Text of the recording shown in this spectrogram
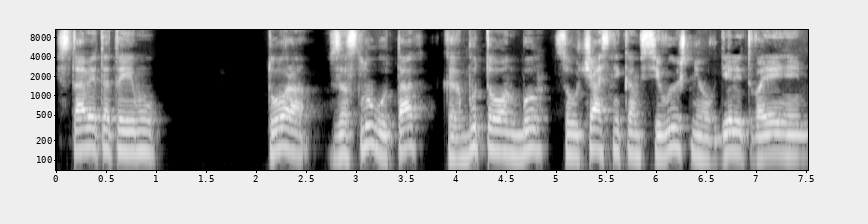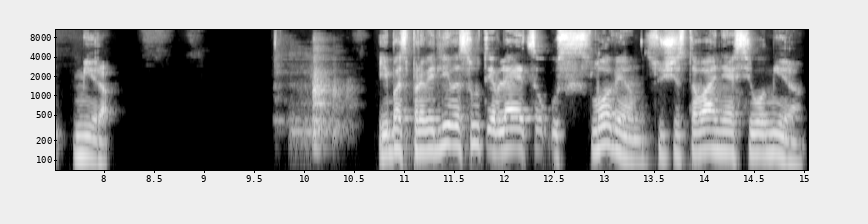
ставит это ему Тора в заслугу так, как будто он был соучастником Всевышнего в деле творения мира. Ибо справедливый суд является условием существования всего мира.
